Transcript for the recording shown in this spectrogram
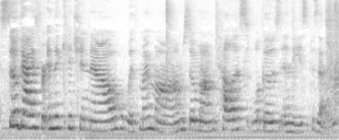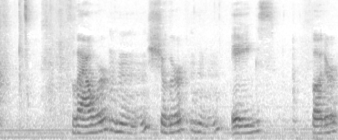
So guys, we're in the kitchen now with my mom. So mom, tell us what goes in these pizzelles. Flour, Mm -hmm. sugar, Mm -hmm. eggs, butter,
